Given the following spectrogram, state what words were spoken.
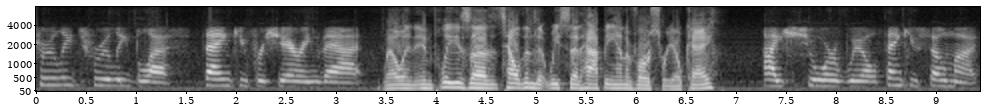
truly, truly blessed. Thank you for sharing that. Well, and, and please uh, tell them that we said happy anniversary. Okay. I sure will. Thank you so much.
